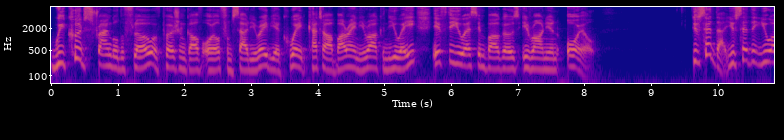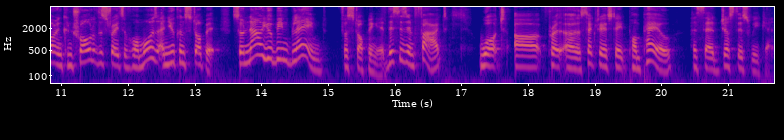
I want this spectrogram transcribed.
we could strangle the flow of Persian Gulf oil from Saudi Arabia, Kuwait, Qatar, Bahrain, Iraq, and the UAE if the U.S. embargoes Iranian oil. You've said that. You've said that you are in control of the Straits of Hormuz and you can stop it. So now you're being blamed for stopping it. This is, in fact, what uh, uh, Secretary of State Pompeo has said just this weekend.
